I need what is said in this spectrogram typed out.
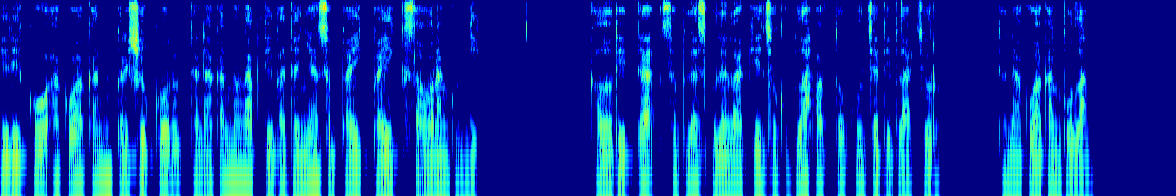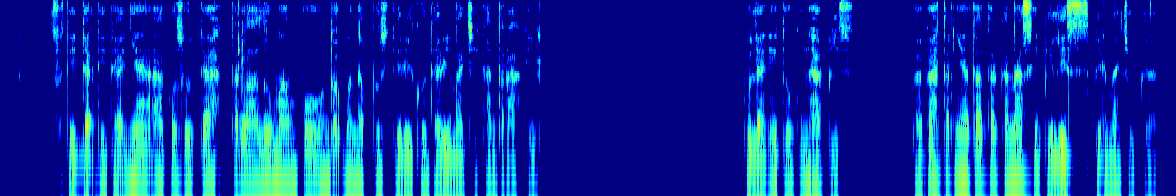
diriku, aku akan bersyukur dan akan mengabdi padanya sebaik-baik seorang gundik. Kalau tidak, sebelas bulan lagi cukuplah waktuku jadi pelacur, dan aku akan pulang. Setidak-tidaknya aku sudah terlalu mampu untuk menebus diriku dari majikan terakhir. Bulan itu pun habis. Babah ternyata terkena sipilis Birma juga.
